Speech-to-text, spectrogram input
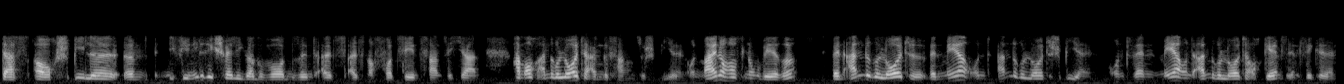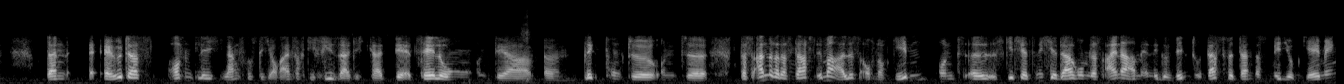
dass auch Spiele ähm, viel niedrigschwelliger geworden sind als, als noch vor 10, 20 Jahren, haben auch andere Leute angefangen zu spielen. Und meine Hoffnung wäre, wenn andere Leute, wenn mehr und andere Leute spielen und wenn mehr und andere Leute auch Games entwickeln, dann erhöht das hoffentlich langfristig auch einfach die Vielseitigkeit der Erzählungen und der ähm, Blickpunkte und äh, das andere, das darf es immer alles auch noch geben und äh, es geht jetzt nicht hier darum, dass einer am Ende gewinnt und das wird dann das Medium Gaming.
